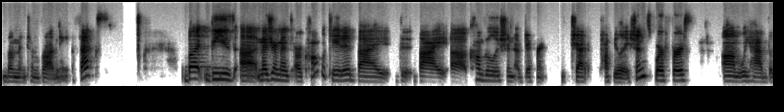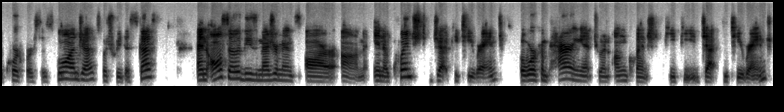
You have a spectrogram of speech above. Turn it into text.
momentum broadening effects. But these uh, measurements are complicated by, the, by uh, convolution of different jet populations, where first um, we have the quark versus gluon jets, which we discussed, and also these measurements are um, in a quenched jet PT range, but we're comparing it to an unquenched PP jet PT range.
